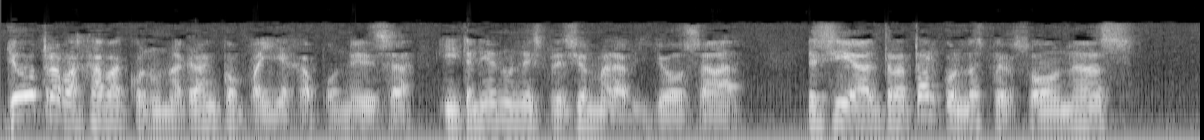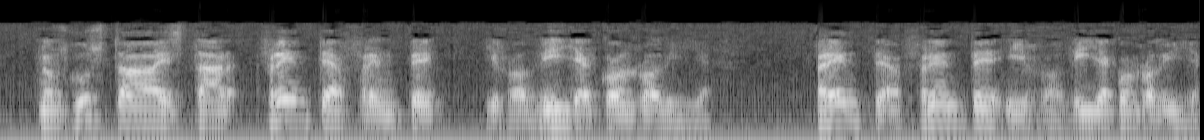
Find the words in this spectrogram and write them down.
Yo trabajaba con una gran compañía japonesa y tenían una expresión maravillosa. Decía, al tratar con las personas, nos gusta estar frente a frente y rodilla con rodilla. Frente a frente y rodilla con rodilla.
